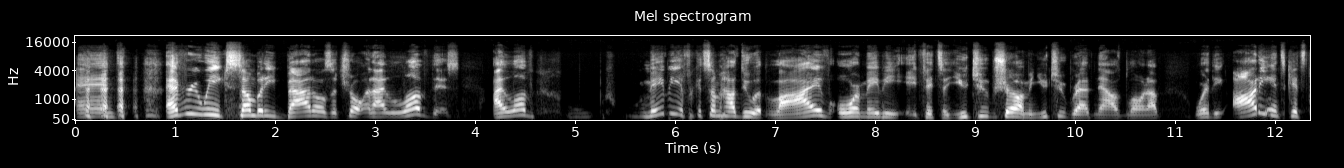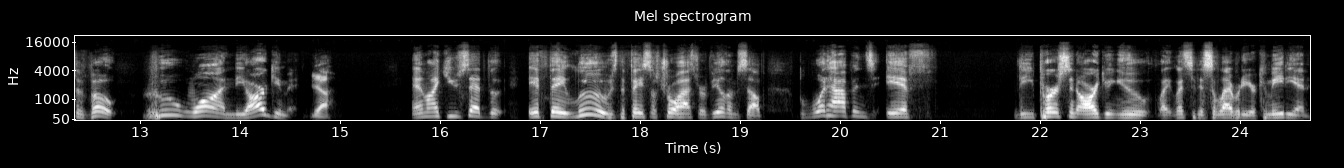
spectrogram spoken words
and every week somebody battles a troll, and I love this. I love maybe if we could somehow do it live, or maybe if it's a YouTube show. I mean, YouTube Red now is blowing up, where the audience gets to vote who won the argument. Yeah. And like you said, the, if they lose, the faceless troll has to reveal themselves. But what happens if the person arguing, who like let's say the celebrity or comedian,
